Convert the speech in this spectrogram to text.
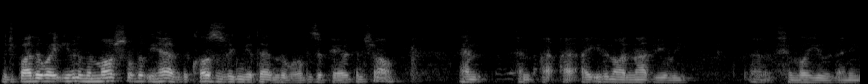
Which, by the way, even in the marshal that we have, the closest we can get that in the world is a parent and child. And and I, I, even though I'm not really uh, familiar with any,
